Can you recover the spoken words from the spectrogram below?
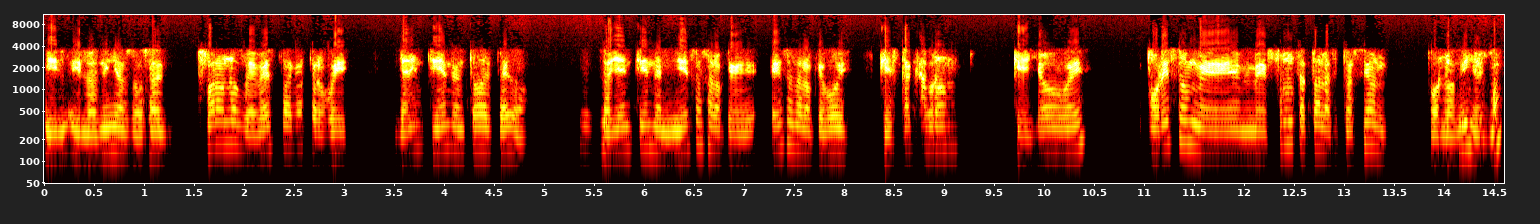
Y, y los niños, o sea, fueron unos bebés todavía, pero, güey, ya entienden todo el pedo. O sea, ya entienden. Y eso es a lo que, eso es a lo que voy. Que está cabrón que yo, güey, por eso me, me frustra toda la situación. Por los niños, ¿no?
